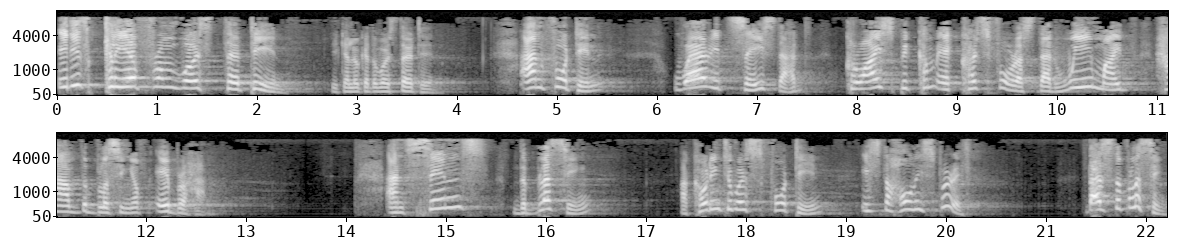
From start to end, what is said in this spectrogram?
It is clear from verse 13. You can look at the verse 13 and 14 where it says that Christ become a curse for us that we might have the blessing of Abraham. And since the blessing, according to verse 14, is the Holy Spirit. That's the blessing.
